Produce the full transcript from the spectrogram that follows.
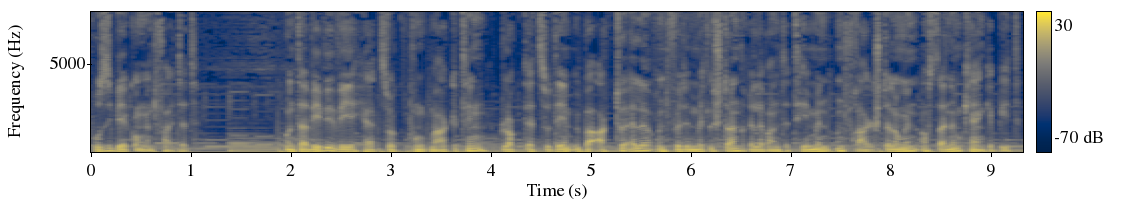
wo sie Wirkung entfaltet. Unter www.herzog.marketing bloggt er zudem über aktuelle und für den Mittelstand relevante Themen und Fragestellungen aus seinem Kerngebiet,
